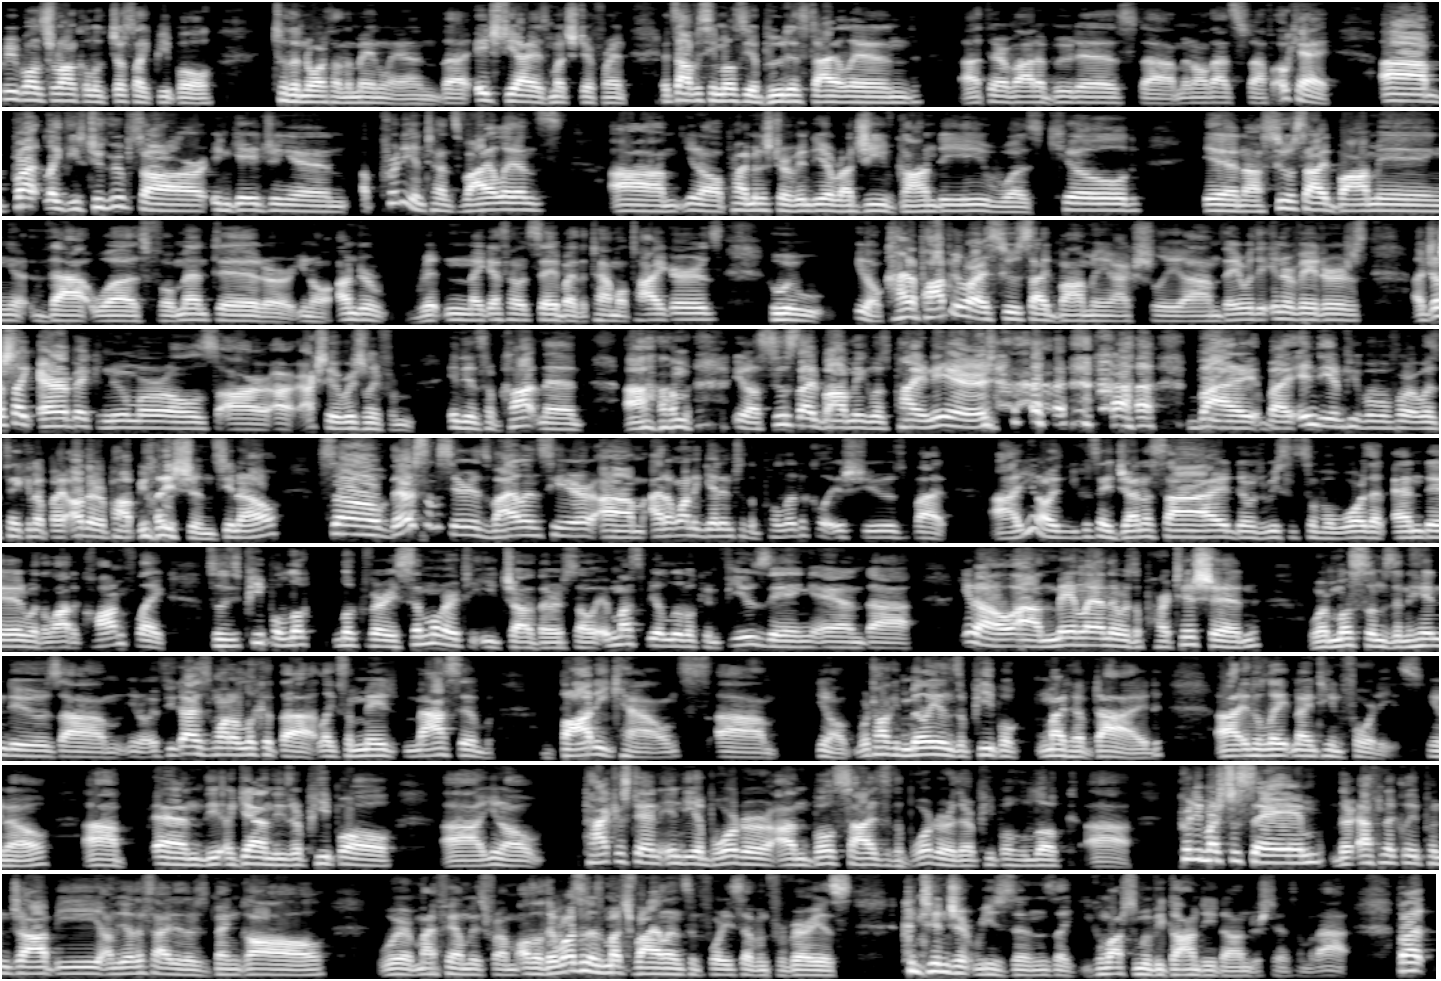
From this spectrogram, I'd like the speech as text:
people in Sri Lanka look just like people to the north on the mainland. The HDI is much different. It's obviously mostly a Buddhist island, uh, Theravada Buddhist, um, and all that stuff. Okay, um, but like these two groups are engaging in a pretty intense violence. Um, you know, Prime Minister of India Rajiv Gandhi was killed in a suicide bombing that was fomented or you know underwritten i guess i would say by the tamil tigers who you know kind of popularized suicide bombing actually. Um, they were the innovators. Uh, just like arabic numerals are, are, actually originally from indian subcontinent um, you know suicide bombing was pioneered by by indian people before it was taken up by other populations you know so there's some serious violence here um, i don't want to get into the political issues but uh, you know, you could say genocide. There was a recent civil war that ended with a lot of conflict. So these people look look very similar to each other. So it must be a little confusing. And uh, you know, uh, mainland there was a partition where Muslims and Hindus. Um, you know, if you guys want to look at the like some ma- massive body counts, um, you know, we're talking millions of people might have died uh, in the late 1940s. You know, uh, and the, again, these are people. Uh, you know, Pakistan India border on both sides of the border, there are people who look uh, pretty much the same. They're ethnically Punjabi. On the other side, there's Bengal, where my family's from. Although there wasn't as much violence in 47 for various contingent reasons. Like you can watch the movie Gandhi to understand some of that. But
